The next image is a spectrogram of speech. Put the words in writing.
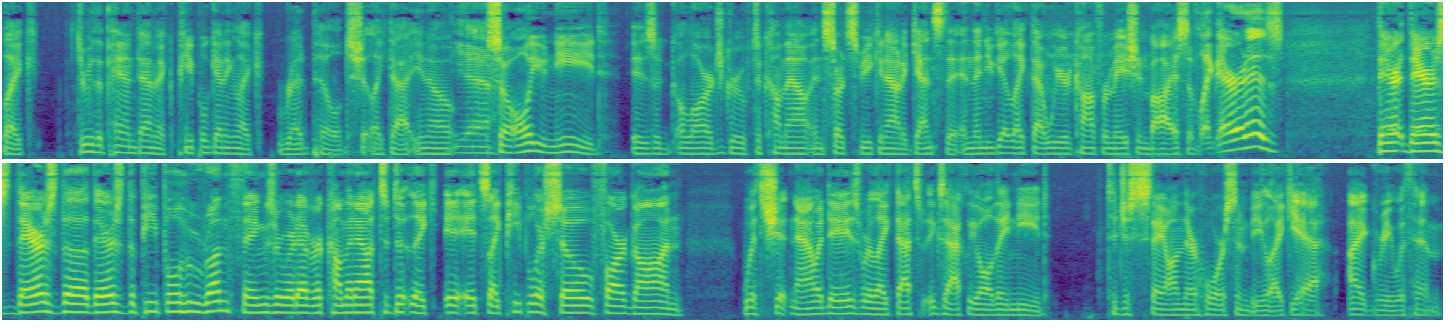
like through the pandemic, people getting like red pilled, shit like that, you know. Yeah. So all you need is a, a large group to come out and start speaking out against it, and then you get like that weird confirmation bias of like, there it is. There, there's, there's the, there's the people who run things or whatever coming out to do, like, it, it's like people are so far gone with shit nowadays where like that's exactly all they need to just stay on their horse and be like, yeah, I agree with him.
